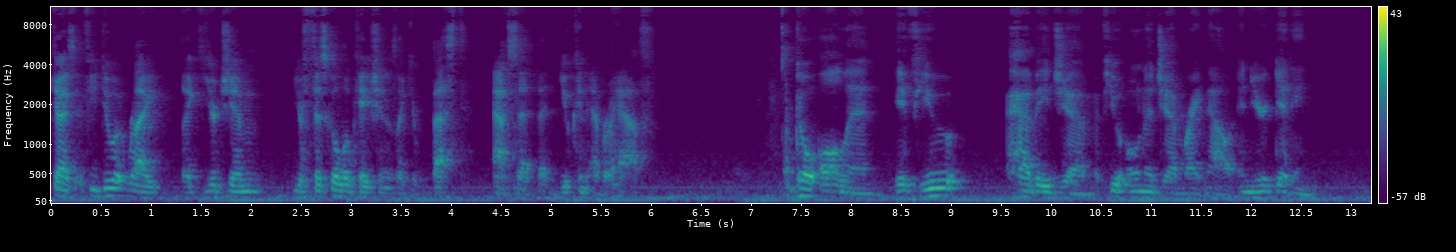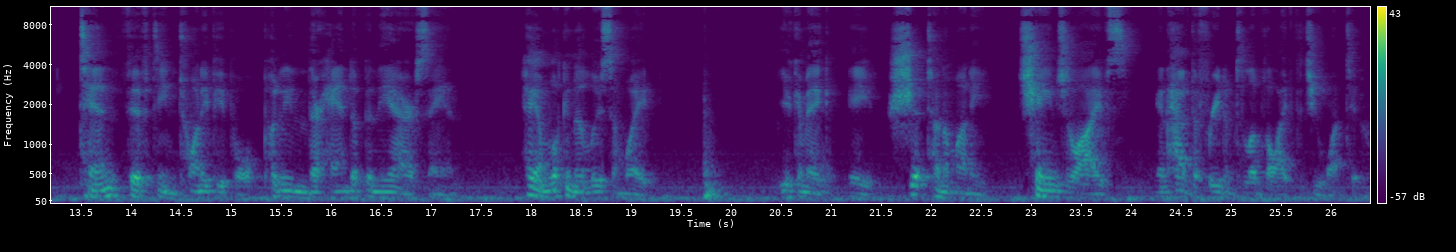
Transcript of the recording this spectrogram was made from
guys, if you do it right, like your gym, your physical location is like your best asset that you can ever have. go all in. If you have a gym, if you own a gym right now and you're getting 10, 15, 20 people putting their hand up in the air saying, Hey, I'm looking to lose some weight, you can make a shit ton of money, change lives, and have the freedom to live the life that you want to.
